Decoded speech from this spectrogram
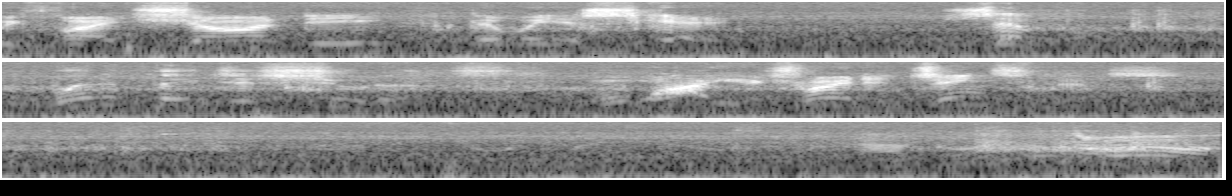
We find Sean D. Then we escape. Simple. What if they just shoot us? Well, why are you trying to jinx this? Вот, один. Considering I want to stab your ass right now?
